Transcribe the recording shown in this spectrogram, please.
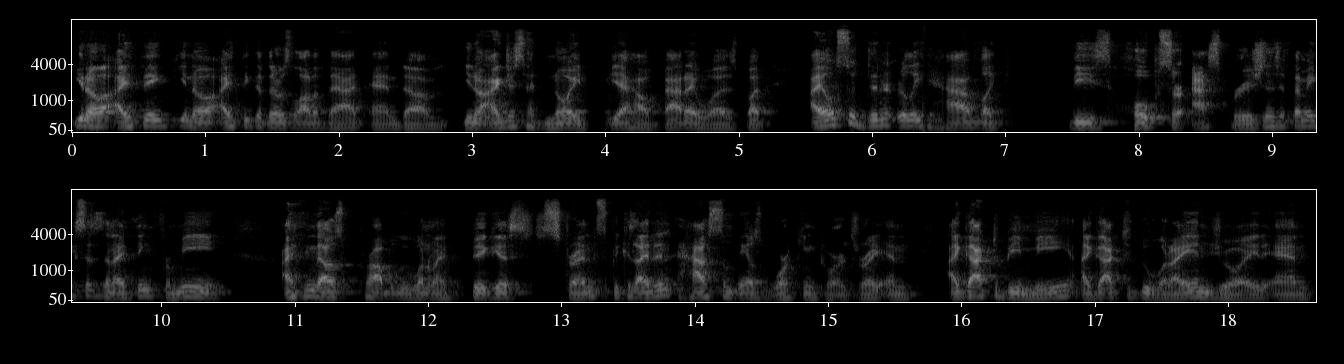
you know I think you know I think that there was a lot of that, and um, you know I just had no idea how bad I was, but I also didn't really have like these hopes or aspirations if that makes sense. And I think for me I think that was probably one of my biggest strengths because I didn't have something I was working towards, right? And I got to be me. I got to do what I enjoyed. And,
